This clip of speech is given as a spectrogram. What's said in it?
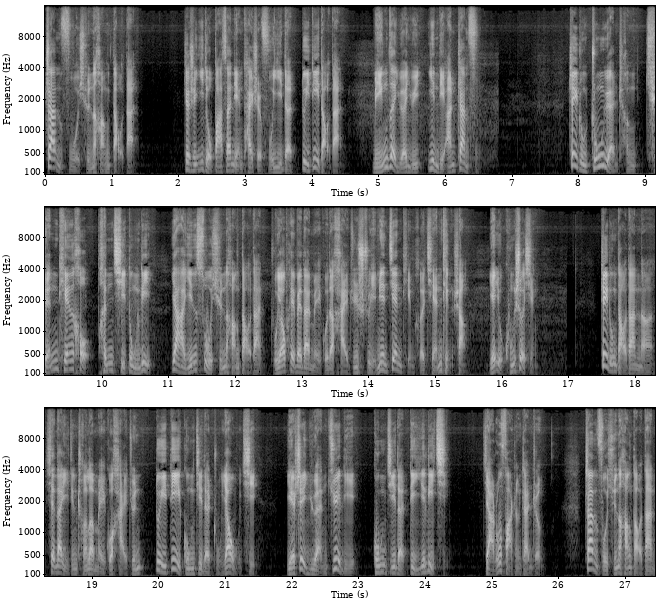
战斧巡航导弹，这是一九八三年开始服役的对地导弹。名字源于印第安战斧。这种中远程全天候喷气动力亚音速巡航导弹，主要配备在美国的海军水面舰艇和潜艇上，也有空射型。这种导弹呢，现在已经成了美国海军对地攻击的主要武器，也是远距离攻击的第一利器。假如发生战争，战斧巡航导弹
